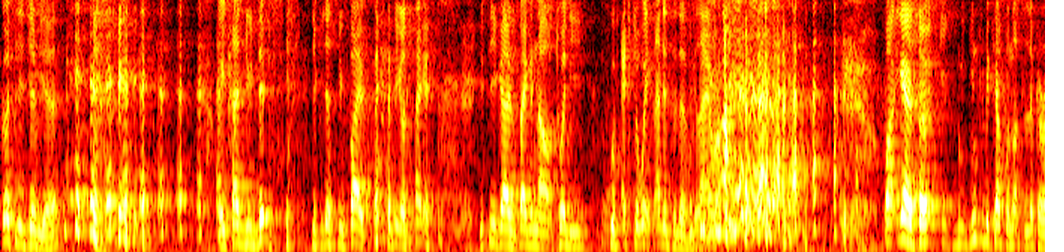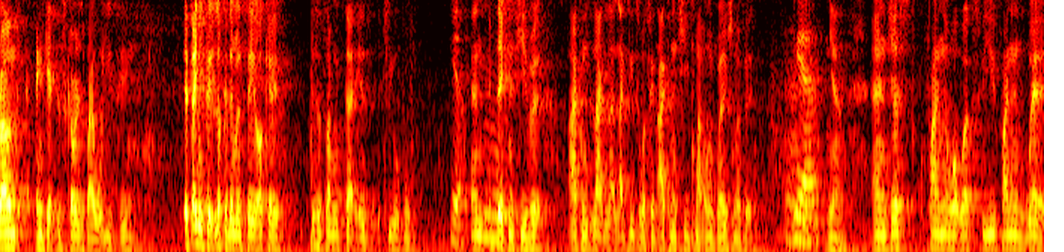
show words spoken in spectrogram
Go to the gym, yeah. when you try to do dips, you can just do five until you're tired. You see guys banging out twenty with extra weights added to them. You're like, "Right." but yeah, so you need to be careful not to look around and get discouraged by what you see. If anything, look at them and say, okay, this is something that is achievable, Yeah. and if they can achieve it, I can like like like Lisa was saying, I can achieve my own version of it. Yeah. Yeah, and just finding what works for you, finding where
